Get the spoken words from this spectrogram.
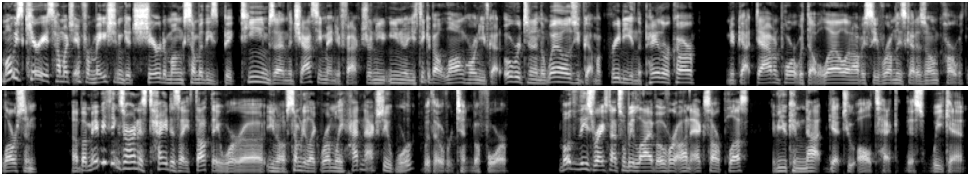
I'm always curious how much information gets shared among some of these big teams and the chassis manufacturer. And you, you know, you think about Longhorn, you've got Overton in the Wells, you've got McCreadie in the Paylor car, and you've got Davenport with Double L, and obviously Rumley's got his own car with Larson. Uh, but maybe things aren't as tight as I thought they were. Uh, you know, if somebody like Rumley hadn't actually worked with Overton before. Both of these race nights will be live over on XR Plus if you cannot get to All Tech this weekend.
